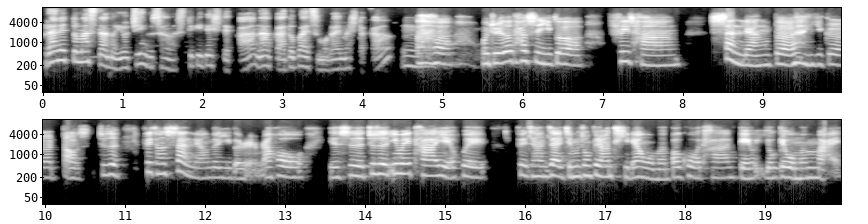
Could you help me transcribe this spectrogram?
プラネットマスターのヨチングさんは素敵でしたか？なんかアドバイスもらいましたか？嗯，我觉得他是一个非常善良的一个导师，就是非常善良的一个人。然后也是，就是因为他也会。非常在节目中非常体谅我们，包括他给有给我们买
